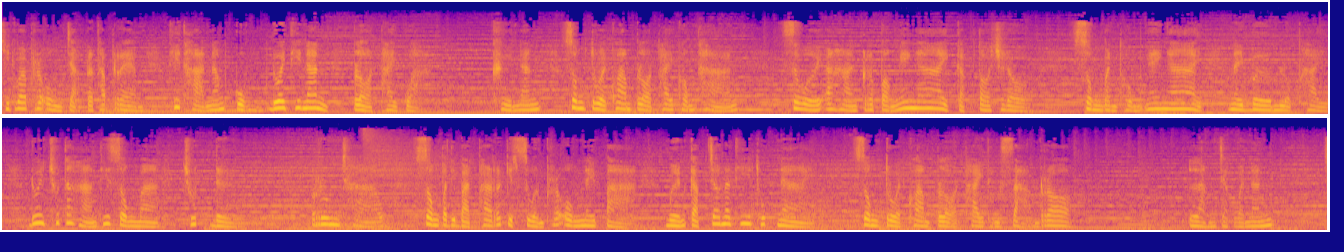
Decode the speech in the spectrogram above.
คิดว่าพระองค์จะประทับแรมที่ฐานน้ำกลุ่มด้วยที่นั่นปลอดภัยกว่า คืนนั้นทรงตรวจความปลอดภัยของฐาน เสวยอาหารกระป๋องง่ายๆ กับตอชดอทรงบรรทมง่ายๆ ในเบิมหลบภัยด้วยชุดทหารที่ทรงมาชุดเดิม รุ่งเช้าทรงปฏิบัติภารกิจส่วนพระองค์ในป่า เหมือนกับเจ้าหน้าที่ทุกนาย ทรงตรวจความปลอดภัยถึงสามรอบ หลังจากวันนั้น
